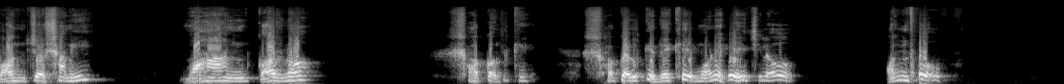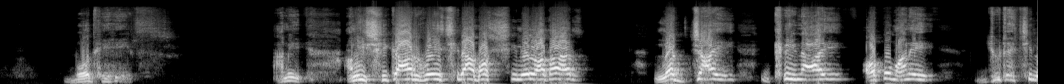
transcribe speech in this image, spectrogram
পঞ্চস্বামী, মহান কর্ণ, সকলকে সকলকে দেখে মনে হয়েছিল অন্ধ, বধির। আমি আমি শিকার হয়েছিলাম অশ্লীলতার লজ্জায়, ঘৃণায়, অপমানে জুটেছিল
